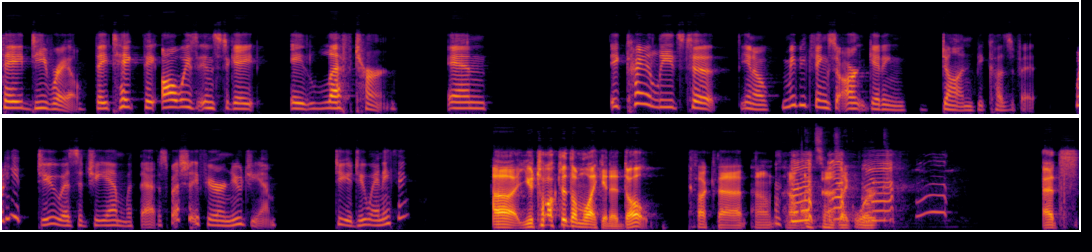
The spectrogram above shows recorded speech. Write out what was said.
they derail. They take they always instigate a left turn. And it kind of leads to you know maybe things aren't getting done because of it. What do you do as a gm with that especially if you're a new gm do you do anything? Uh you talk to them like an adult. Fuck that. I don't, I don't that sounds like work. That's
